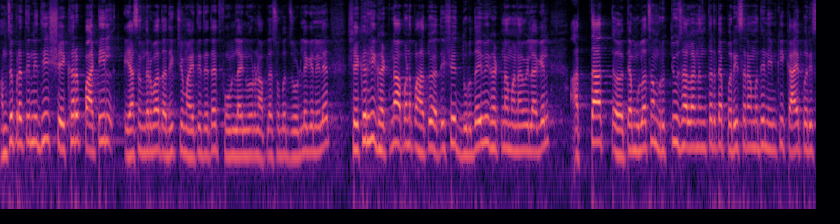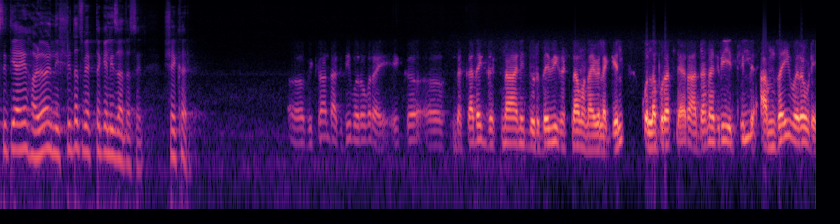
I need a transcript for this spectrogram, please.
आमचे प्रतिनिधी शेखर पाटील या संदर्भात अधिकची माहिती देत आहेत. फोन लाईनवरून आपल्यासोबत जोडले गेलेले आहेत. शेखर ही घटना आपण पाहतोय. अतिशय दुर्दैवी घटना म्हणावी लागेल. आत्ता त्या मुलाचा मृत्यू झाल्यानंतर त्या परिसरामध्ये नेमकी काय परिस्थिती आहे हळहळ निश्चितच व्यक्त केली जात असेल. शेखर. विक्रांत अगदी बरोबर आहे. एक धक्कादायक घटना आणि दुर्दैवी घटना म्हणावी लागेल. कोल्हापुरातल्या राधानगरी येथील आमजाई वरवडे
